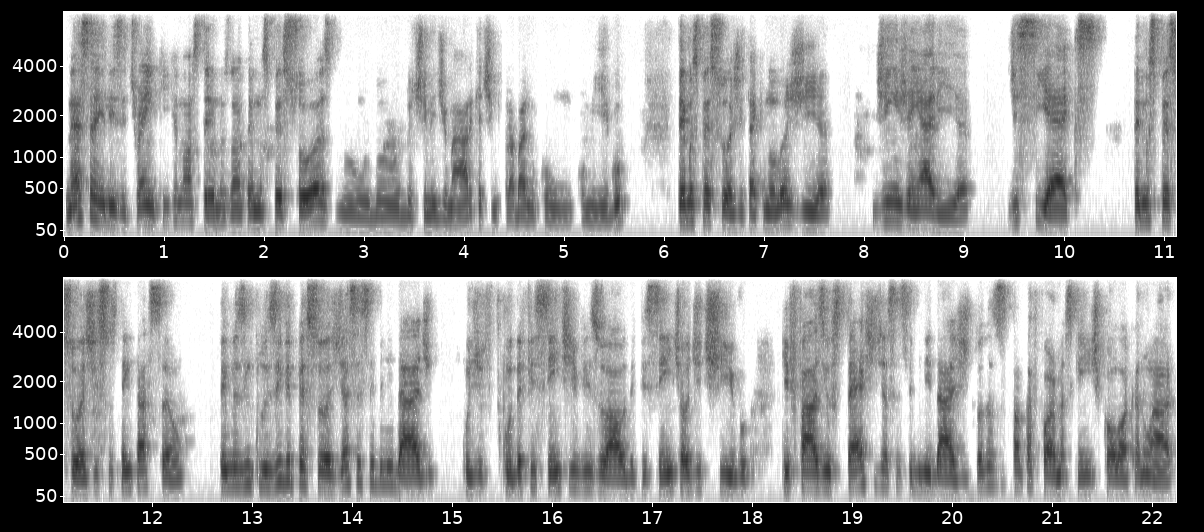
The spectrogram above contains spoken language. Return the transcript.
Nessa Release Train, o que, que nós temos? Nós temos pessoas do, do, do time de marketing que trabalham com, comigo, temos pessoas de tecnologia, de engenharia, de CX, temos pessoas de sustentação, temos inclusive pessoas de acessibilidade, com, com deficiente de visual, deficiente auditivo, que fazem os testes de acessibilidade de todas as plataformas que a gente coloca no ar.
